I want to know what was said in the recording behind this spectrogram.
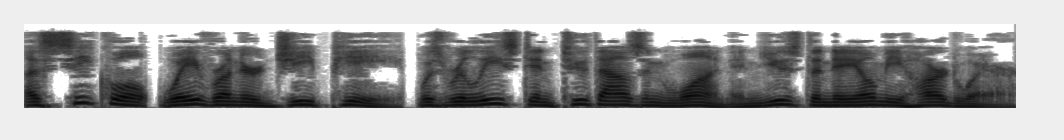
A sequel, Waverunner GP, was released in 2001 and used the Naomi hardware.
